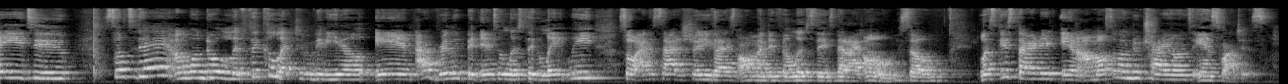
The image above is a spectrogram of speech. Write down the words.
Hey YouTube! So today I'm going to do a lipstick collection video and I've really been into lipstick lately so I decided to show you guys all my different lipsticks that I own. So let's get started and I'm also going to do try-ons and swatches.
